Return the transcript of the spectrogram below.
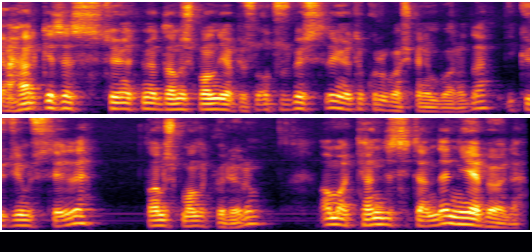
ya herkese site yönetmeye danışmanlık yapıyorsun. 35 site yönetim kurulu başkanıyım bu arada. 220 siteye de danışmanlık veriyorum. Ama kendi sitende niye böyle?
